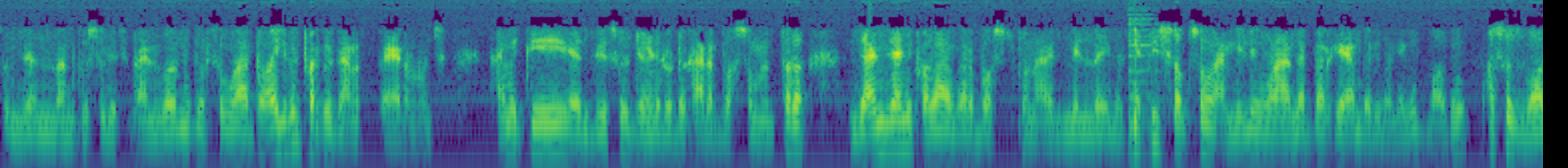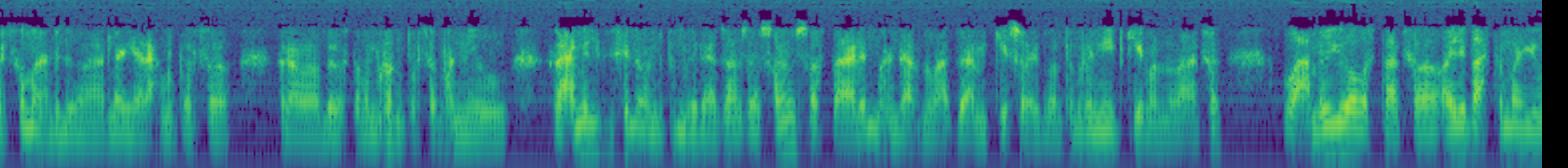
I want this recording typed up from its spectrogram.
जनधनको सुरक्षा पालन गर्नुपर्छ। उहाँ त अहिले पनि फर्केर जान तयार हुनुहुन्छ। हामी त्यही देशो ढेँडो रोटो खाएर बस्छौँ तर जानी जानी खोला गरेर बस्नु पनि हामीले मिल्दैन। त्यति सक्छौँ हामीले उहाँहरूलाई पर्खायामरी भनेको भदौ असोज भरसम्म हामीले उहाँहरूलाई यहाँ राख्नुपर्छ र व्यवस्थापन गर्नुपर्छ भन्ने हो। र हामीले त्यसैले अनुरोध गरिरहेको छौँ। स्वयं संस्थाहरूले पनि भनिराख्नु भएको छ। हामी के सहयोग गर्नु तपाईँको निट के भन्नुभएको छ। अब हाम्रो यो अवस्था छ अहिले वास्तवमा यो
